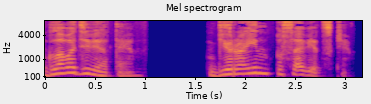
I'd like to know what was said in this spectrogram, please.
Глава девятая. Героин по-советски.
